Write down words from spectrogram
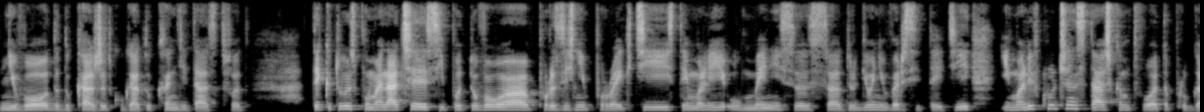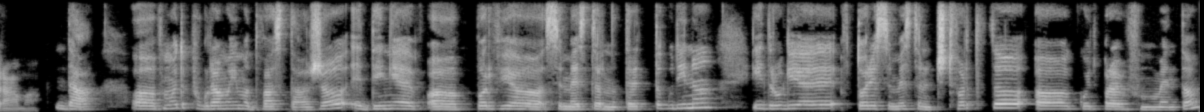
ниво да докажат, когато кандидатстват. Тъй като спомена, че си пътувала по различни проекти, сте имали обмени с други университети, има ли включен стаж към твоята програма? Да, в моята програма има два стажа. Един е а, първия семестър на третата година и другия е втория семестър на четвъртата, а, който правя в момента.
